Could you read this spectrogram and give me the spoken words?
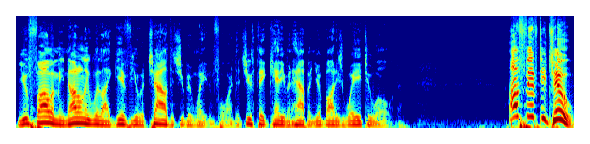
You follow me. Not only will I give you a child that you've been waiting for, that you think can't even happen, your body's way too old. I'm 52.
